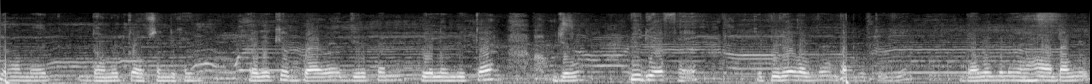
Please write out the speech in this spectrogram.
यहाँ मैं डाउनलोड का ऑप्शन दिखाई और देखिए, बारह ज़ीरो पॉइंट ट्वेल्व एम का जो पीडीएफ है तो पी डी एफ़ आप लोग डाउनलोड कीजिए। डाउनलोड बने हाँ। डाउनलोड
